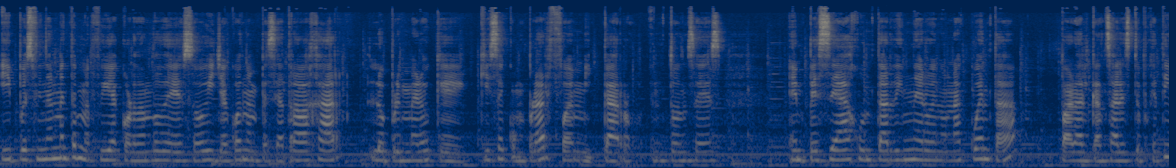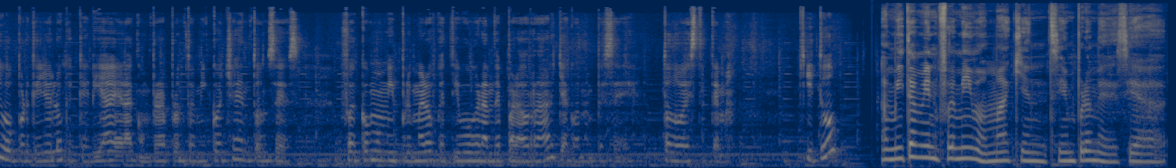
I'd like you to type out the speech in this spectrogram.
Y pues finalmente me fui acordando de eso y ya cuando empecé a trabajar, lo primero que quise comprar fue mi carro. Entonces empecé a juntar dinero en una cuenta para alcanzar este objetivo, porque yo lo que quería era comprar pronto mi coche, entonces fue como mi primer objetivo grande para ahorrar ya cuando empecé todo este tema. ¿Y tú? A mí también fue mi mamá quien siempre me decía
